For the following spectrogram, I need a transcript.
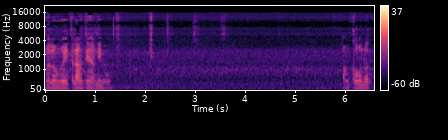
Malunggay talang tinanim oh. Pangkunot.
